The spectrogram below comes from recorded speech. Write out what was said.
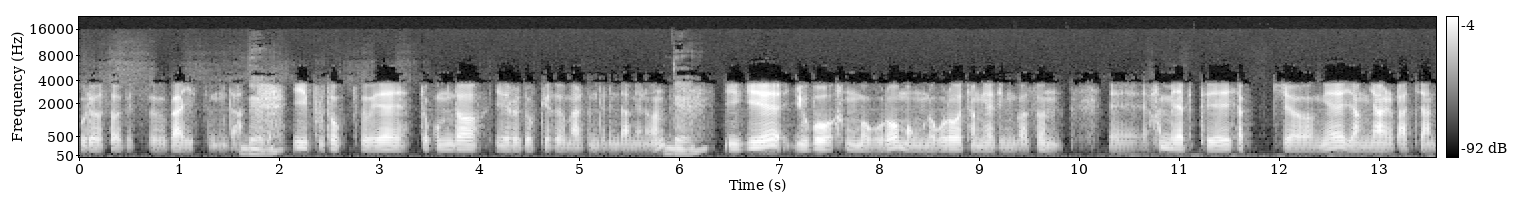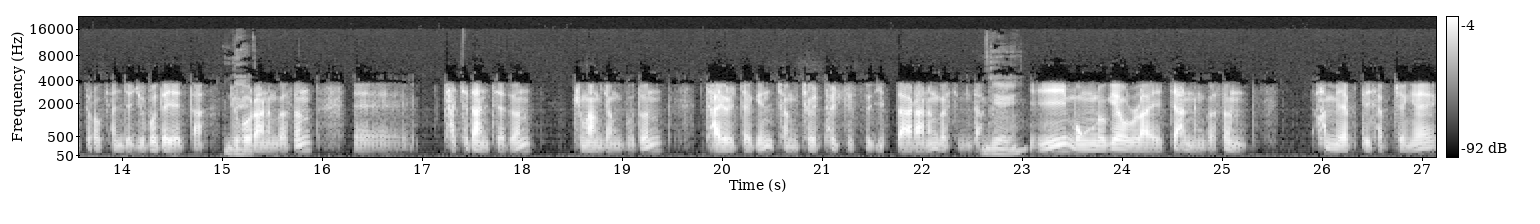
의료 서비스가 있습니다. 네. 이 부속서에 조금 더 이해를 돕기 위해서 말씀드린다면은 네. 이게 유보 항목으로 목록으로 정해진 것은 에, 한미 FTA 협정에 영향을 받지 않도록 현재 유보되어 있다. 네. 유보라는 것은 에, 자치단체든 중앙정부든 자율적인 정책을 펼칠 수 있다라는 것입니다. 예. 이 목록에 올라 있지 않는 것은 한미 FTA 협정의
